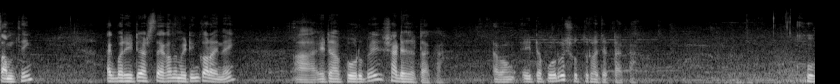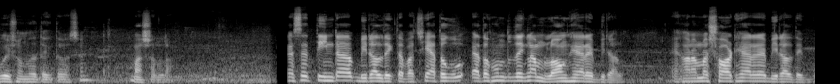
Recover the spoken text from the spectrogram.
সামথিং একবার হিটে আসছে এখনও মিটিং করাই নাই। এটা পড়বে ষাট হাজার টাকা এবং এটা পড়বে সত্তর হাজার টাকা। খুবই সুন্দর দেখতে পাচ্ছেন মাশাল্লাহ কাছে তিনটা বিড়াল দেখতে পাচ্ছি। এত এতক্ষণ তো দেখলাম লং হেয়ারের বিড়াল। এখন আমরা শর্ট হেয়ারের বিড়াল দেখব।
